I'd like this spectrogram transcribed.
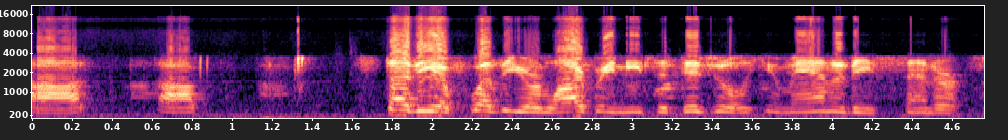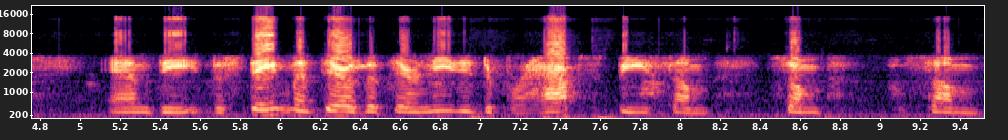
uh, uh, study of whether your library needs a digital humanities center, and the the statement there that there needed to perhaps be some some some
